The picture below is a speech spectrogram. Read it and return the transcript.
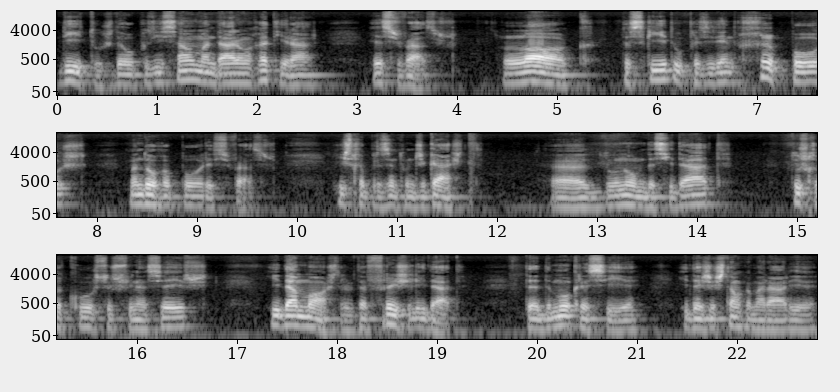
ditos da oposição mandaram retirar esses vasos. Logo de seguida, o presidente repôs, mandou repor esses vasos. Isto representa um desgaste uh, do nome da cidade, dos recursos financeiros e da mostra da fragilidade da democracia e da gestão camarária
